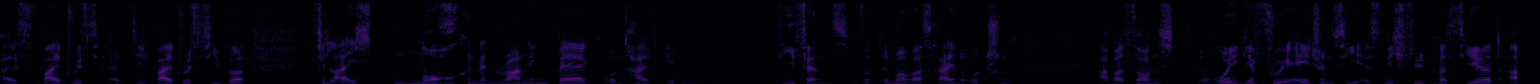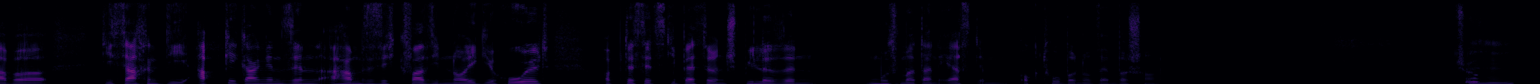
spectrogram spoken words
als Wide Receiver, äh, die Wide Receiver, vielleicht noch einen Running Back und halt eben Defense wird immer was reinrutschen. Aber sonst ruhige Free Agency ist nicht viel passiert, aber die Sachen, die abgegangen sind, haben sie sich quasi neu geholt. Ob das jetzt die besseren Spieler sind, muss man dann erst im Oktober, November schauen. True. Mhm.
